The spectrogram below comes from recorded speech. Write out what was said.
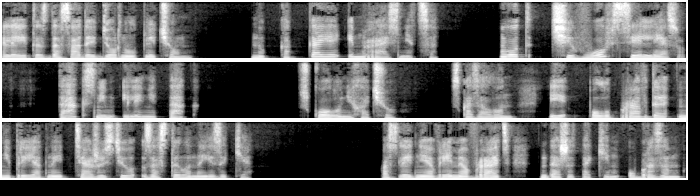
Лейта с досадой дернул плечом. Но какая им разница? Вот чего все лезут? Так с ним или не так? В школу не хочу, — сказал он, и полуправда неприятной тяжестью застыла на языке. Последнее время врать, даже таким образом,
